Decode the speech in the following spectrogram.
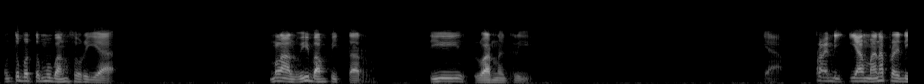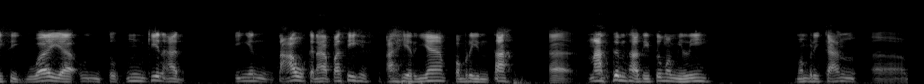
untuk bertemu Bang Surya melalui Bang Peter di luar negeri. Ya, predik yang mana prediksi gue ya untuk mungkin ad, ingin tahu kenapa sih akhirnya pemerintah uh, Nasdem saat itu memilih memberikan uh,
